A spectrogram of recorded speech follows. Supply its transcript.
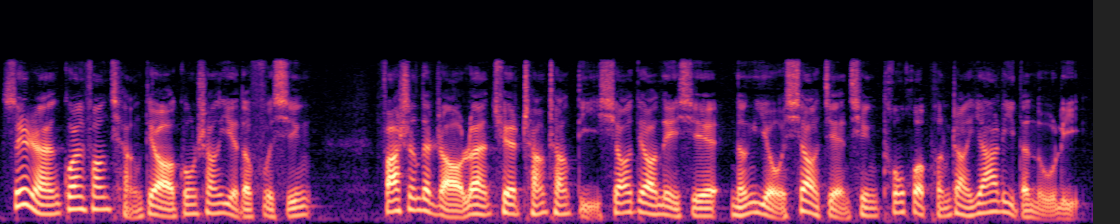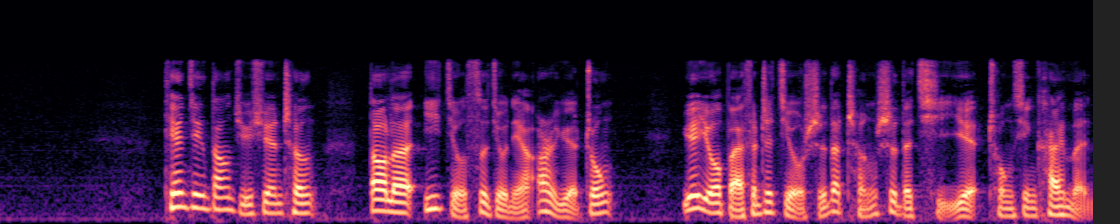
虽然官方强调工商业的复兴，发生的扰乱却常常抵消掉那些能有效减轻通货膨胀压力的努力。天津当局宣称。到了一九四九年二月中，约有百分之九十的城市的企业重新开门，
